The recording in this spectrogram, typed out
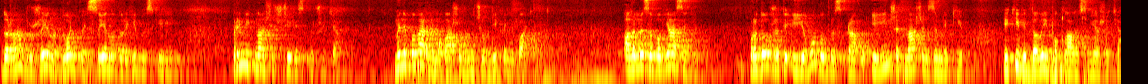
Дорога дружина, донько і сину, дорогі близькі рідні, прийміть наші щирі співчуття. Ми не повернемо вашого ні чоловіка, ні батька. Але ми зобов'язані продовжити і його добру справу, і інших наших земляків, які віддали і поклали своє життя.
